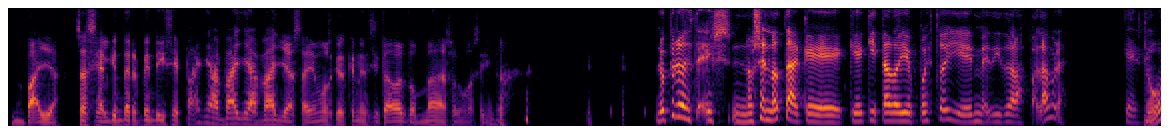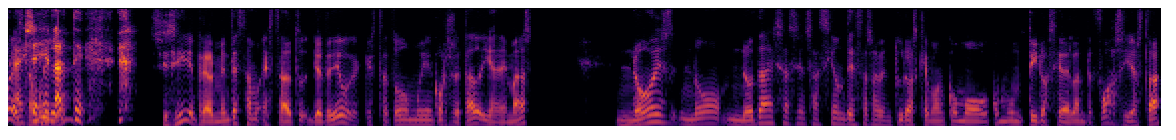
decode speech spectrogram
Vaya. O sea, si alguien de repente dice, vaya, vaya, vaya, sabemos que es que necesitabas dos más o algo así, ¿no? No, pero es- es- no se nota que, que he quitado y he puesto y he medido las palabras. Que No, ese es el bien. arte. Sí, sí, realmente está, está, yo te digo que, está todo muy encorsetado y además no es, no, no da esa sensación de estas aventuras que van como, como un tiro hacia adelante, ¡fua! así ya está,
